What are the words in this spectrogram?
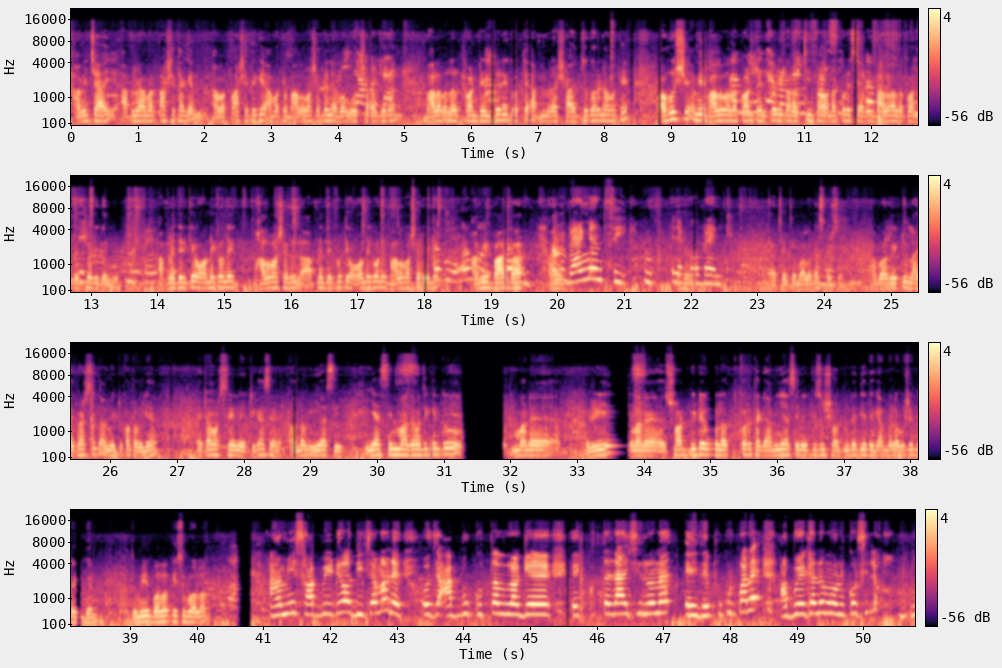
আমি চাই আপনারা আমার পাশে থাকেন আমার পাশে থেকে আমাকে ভালোবাসা দেন এবং উৎসাহ যোগান। ভালো ভালো কন্টেন্ট তৈরি করতে আপনারা সাহায্য করেন আমাকে। অবশ্যই আমি ভালো ভালো কন্টেন্ট তৈরি করার চিন্তা ভাবনা করেছি এবং ভালো ভালো কন্টেন্ট তৈরি করব। আপনাদেরকে অনেক অনেক ভালোবাসা রইল আপনাদের প্রতি অনেক অনেক ভালোবাসা রইল। আমি বারবার দেখো ব্যাংক। আচ্ছা আচ্ছা ভালো কাজ করছেন। আবার আমি একটু লাইভ আসছি তো আমি একটু কথা বলি হ্যাঁ। এটা আমার ছেলে, ঠিক আছে? ওর নাম ইয়াসিন। ইয়াসিন মাঝে মাঝে কিন্তু মানে মানে শর্ট ভিডিওগুলো করে থাকে। আমি ইয়াসিনের কিছু শর্ট ভিডিও দিয়ে থাকি, আপনারা অবশ্যই দেখবেন। তুমি বলো, কিছু বলো। আমি সব ভিডিও দিছে মানে ওই যে আব্বু কুত্তার লাগে, এই কুত্তাটা আইছিল না, এই যে পুকুর পাড়ে, আব্বু এখানে মনে করছিল,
